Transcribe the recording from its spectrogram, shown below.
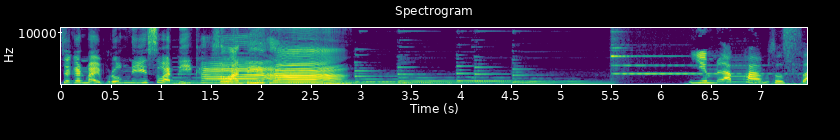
เจอกันใหม่พรุ่งนี้ สวัสดีค่ะ สวัสดีค่ะ ยิ้มรับความสดใส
